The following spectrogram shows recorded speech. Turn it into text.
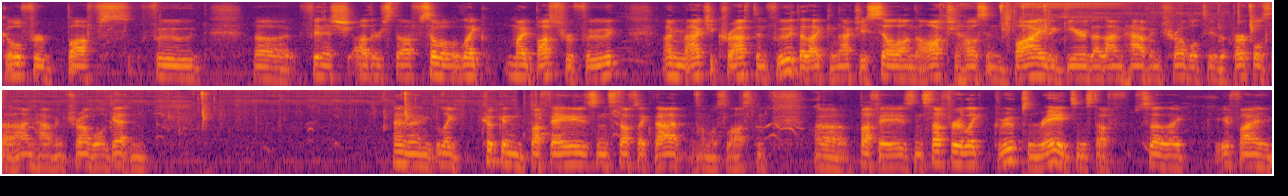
go for buffs, food, uh, finish other stuff. So, like, my buffs for food, I'm actually crafting food that I can actually sell on the auction house and buy the gear that I'm having trouble to, the purples that I'm having trouble getting. And then like cooking buffets and stuff like that. Almost lost them. Uh, buffets and stuff for like groups and raids and stuff. So like if I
